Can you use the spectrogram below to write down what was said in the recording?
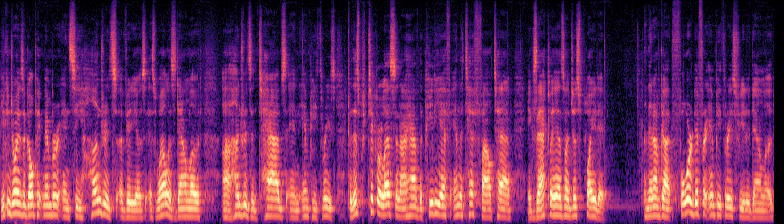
You can join as a Gold Pick member and see hundreds of videos as well as download uh, hundreds of tabs and MP3s. For this particular lesson, I have the PDF and the TEF file tab exactly as I just played it. And then I've got four different MP3s for you to download.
